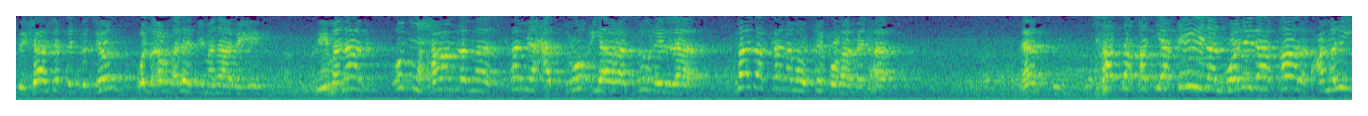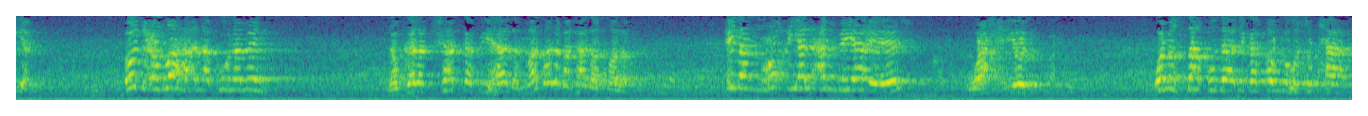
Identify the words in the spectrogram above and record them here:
في شاشة التلفزيون ولا عرض عليه في منامه؟ في منامه. أم حرام لما سمعت رؤيا رسول الله ماذا كان موقفها منها؟ ها؟ صدقت يقينا ولذا قالت عمليا ادعو الله أن أكون منه. لو كانت شاكة في هذا ما طلبت هذا الطلب. إذا رؤيا الأنبياء إيش؟ وحي. ومصداق ذلك قوله سبحانه.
